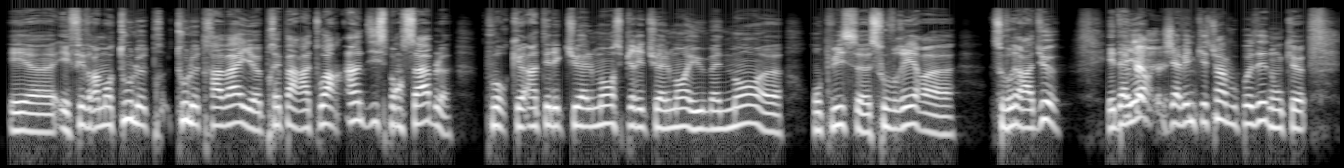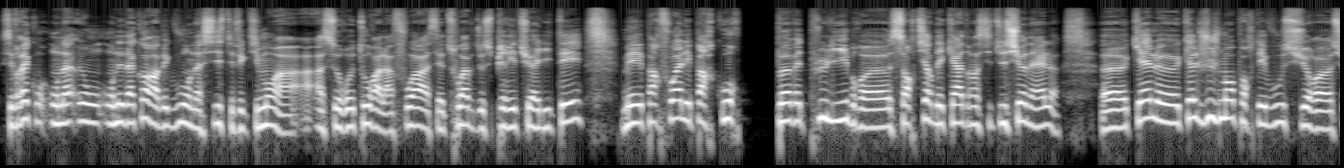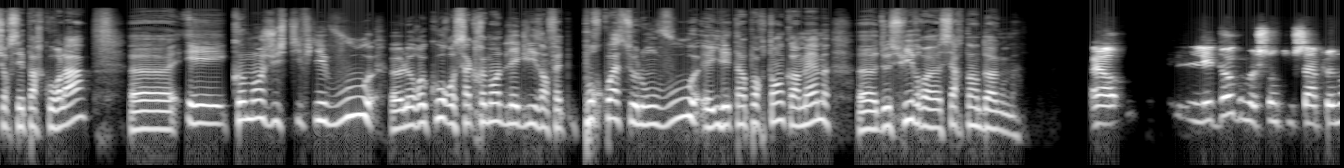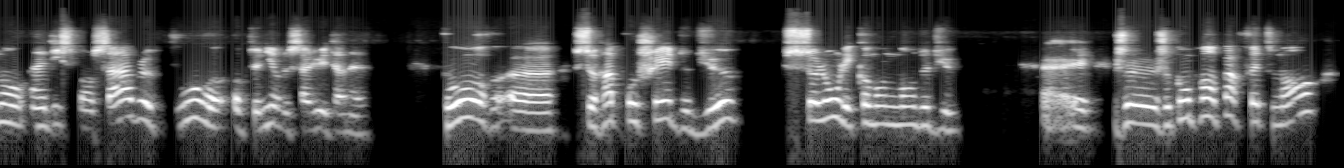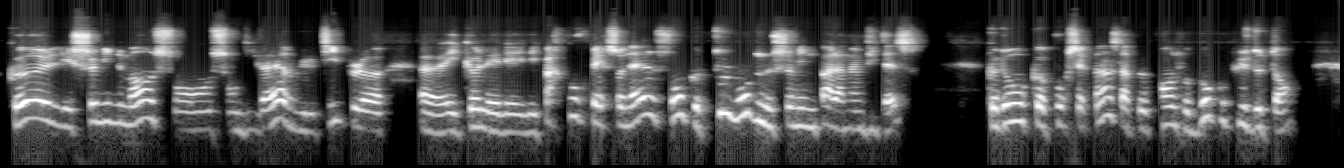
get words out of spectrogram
et, et, fait vraiment tout le, tout le travail préparatoire indispensable pour que intellectuellement, spirituellement et humainement, on puisse s'ouvrir s'ouvrir à Dieu. Et d'ailleurs, j'avais une question à vous poser. Donc, euh, c'est vrai qu'on on, on est d'accord avec vous. On assiste effectivement à, à, ce retour à la fois à cette soif de spiritualité, mais parfois les parcours peuvent être plus libres, euh, sortir des cadres institutionnels. Euh, quel, euh, quel jugement portez-vous sur, euh, sur ces parcours-là? Et comment justifiez-vous le recours au sacrement de l'Église En fait, pourquoi, selon vous, il est important quand même de suivre certains dogmes? Alors, les dogmes sont tout simplement indispensables pour obtenir le salut éternel, pour euh, se rapprocher de Dieu selon les commandements de Dieu. Euh, je, comprends parfaitement que les cheminements sont, divers, multiples, euh, et que les, les, les, parcours personnels font que tout le monde ne chemine pas à la même vitesse, que donc pour certains, ça peut prendre beaucoup plus de temps,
